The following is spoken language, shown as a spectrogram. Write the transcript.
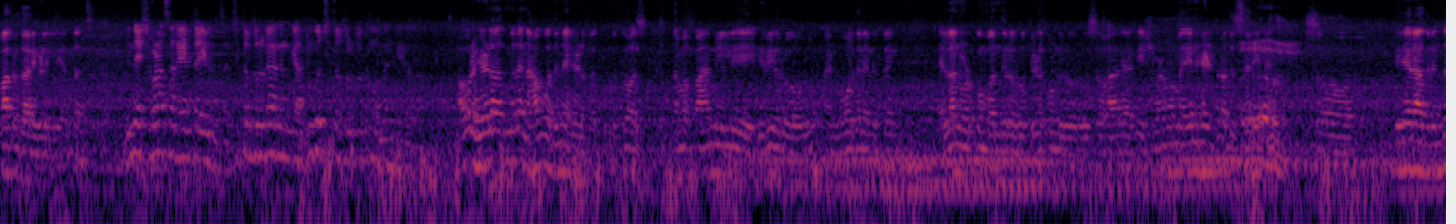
ಪಾತ್ರಧಾರಿಗಳಿಲ್ಲಿ ಅಂತ ಅನ್ಸುತ್ತೆ. ನಿನ್ನೆ ಶಿವಣ ಸರ್ ಹೇಳ್ತಾ ಹೇಳಿದ್ರು ಸರ್ ಚಿತ್ರದುರ್ಗ ನನಗೆ ಅದಕ್ಕೂ ಚಿತ್ರದುರ್ಗಕ್ಕೂ ಒಂದಂತೆ ಅವರು ಅವ್ರು ಹೇಳಾದ್ಮೇಲೆ ನಾವು ಅದನ್ನೇ ಹೇಳಬೇಕು. ಬಿಕಾಸ್ ನಮ್ಮ ಫ್ಯಾಮಿಲಿಲಿ ಹಿರಿಯರು ಅವರು ಆ್ಯಂಡ್ ಮೋರ್ ದೆನ್ ಎನಿಥಿಂಗ್ ಎಲ್ಲ ನೋಡ್ಕೊಂಡು ಬಂದಿರೋರು ತಿಳ್ಕೊಂಡಿರೋರು. ಸೊ ಹಾಗಾಗಿ ಶಿವಣ್ಣಮ್ಮ ಏನು ಹೇಳ್ತಾರೋ ಅದು ಸರಿ. ಸೊ ಹಿರಿಯರಾದ್ರಿಂದ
